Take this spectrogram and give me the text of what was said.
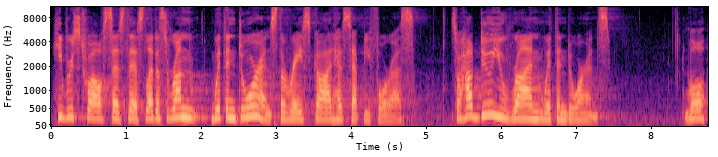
Hebrews 12 says this Let us run with endurance the race God has set before us. So, how do you run with endurance? Well,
